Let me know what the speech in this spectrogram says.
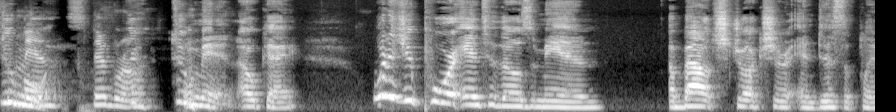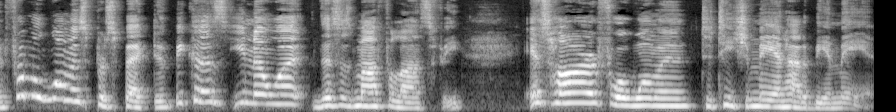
two, Two men boys. they're grown two, two men? Okay. What did you pour into those men about structure and discipline from a woman's perspective? Because you know what, this is my philosophy. It's hard for a woman to teach a man how to be a man.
